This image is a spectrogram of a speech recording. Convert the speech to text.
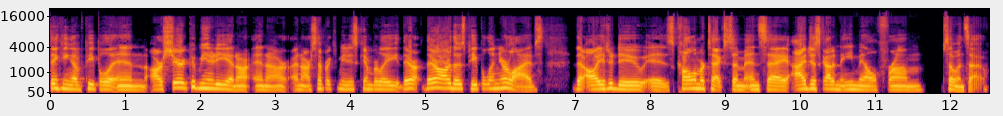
thinking of people in our shared community and our and our and our separate communities, Kimberly, there there are those people in your lives that all you have to do is call them or text them and say, I just got an email from so and so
